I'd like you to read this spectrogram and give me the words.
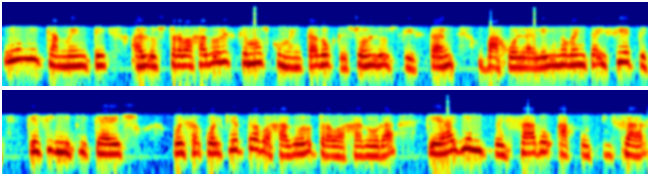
únicamente a los trabajadores que hemos comentado que son los que están bajo la ley 97. ¿Qué significa eso? Pues a cualquier trabajador o trabajadora que haya empezado a cotizar,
